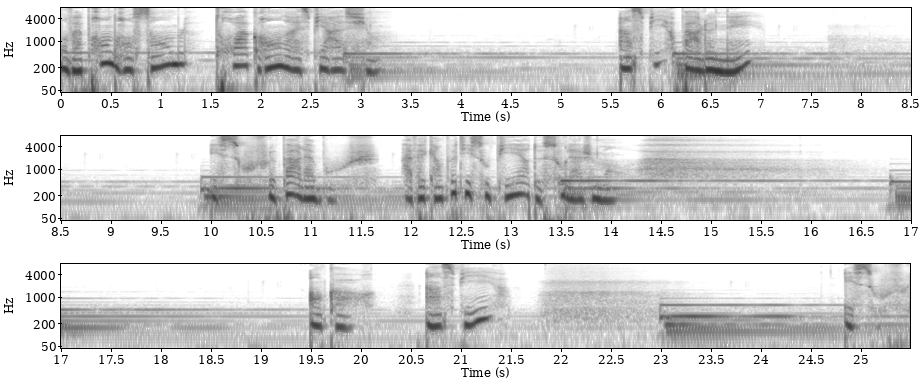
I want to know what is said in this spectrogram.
On va prendre ensemble trois grandes respirations. Inspire par le nez et souffle par la bouche avec un petit soupir de soulagement. Encore. Inspire et souffle.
